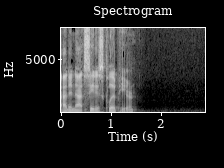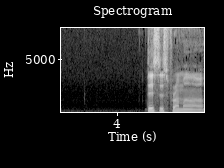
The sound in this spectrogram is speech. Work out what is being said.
I did not see this clip here. This is from uh,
